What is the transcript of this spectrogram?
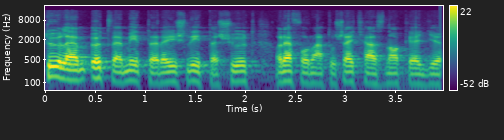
tőlem 50 méterre is létesült a református egyháznak egy,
